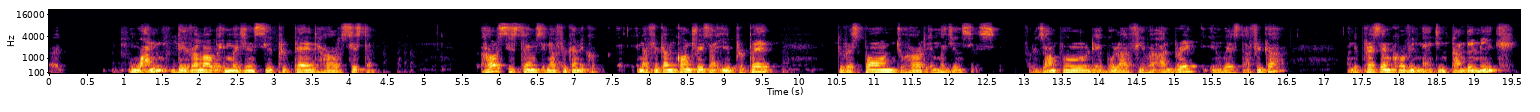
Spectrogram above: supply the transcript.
Uh, one, develop emergency prepared health system. Health systems in African, in African countries are ill prepared to respond to health emergencies. For example, the Ebola fever outbreak in West Africa and the present COVID 19 pandemic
